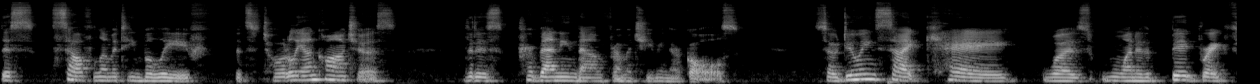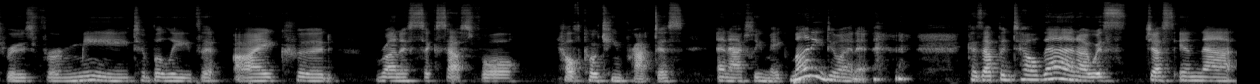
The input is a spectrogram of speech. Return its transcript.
this self-limiting belief that's totally unconscious that is preventing them from achieving their goals. So doing Psych K was one of the big breakthroughs for me to believe that I could run a successful health coaching practice and actually make money doing it. Because up until then, I was just in that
